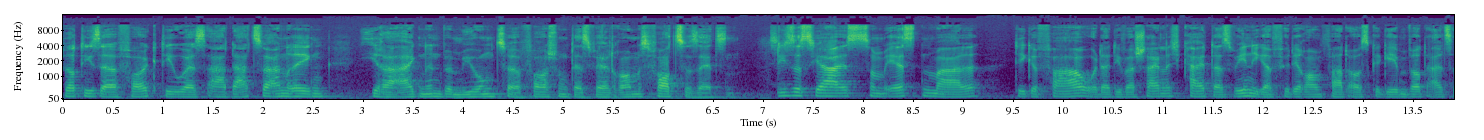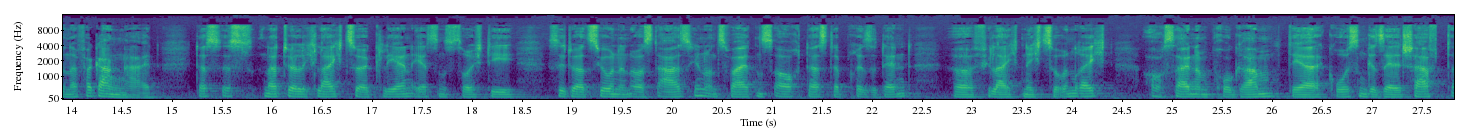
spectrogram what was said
wird dieser Erfolg die USA dazu anregen, ihre eigenen Bemühungen zur Erforschung des Weltraumes fortzusetzen. Dieses Jahr ist zum ersten Mal die Gefahr oder die Wahrscheinlichkeit, dass weniger für die Raumfahrt ausgegeben wird als in der Vergangenheit. Das ist natürlich leicht zu erklären, erstens durch die Situation in Ostasien und zweitens auch, dass der Präsident äh, vielleicht nicht zu Unrecht, auch seinem Programm der großen Gesellschaft äh,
